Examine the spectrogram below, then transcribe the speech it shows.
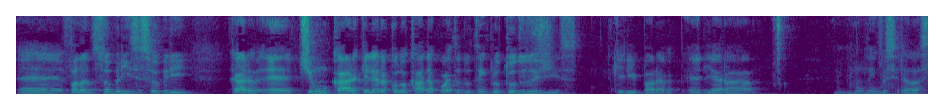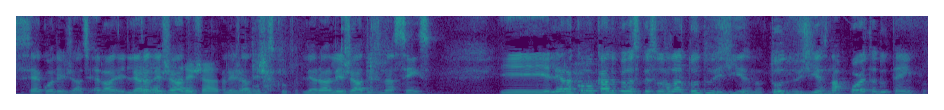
É, falando sobre isso, sobre... Cara, é, tinha um cara que ele era colocado à porta do templo todos os dias. Que ele, para, ele era... Não lembro se ele era cego ou aleijado. Era, ele era Ele era aleijado. aleijado. Aleijado, desculpa. Ele era aleijado de nascença. E ele era colocado pelas pessoas lá todos os dias, mano. Todos os dias, na porta do templo.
